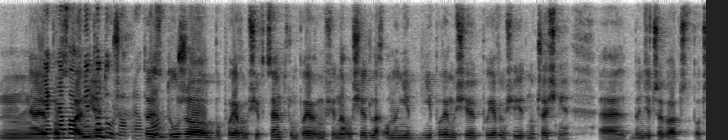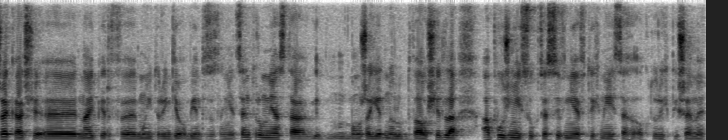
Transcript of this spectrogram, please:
Mm, e, Jak na Bochnię powstanie- to dużo, prawda? to jest dużo, bo pojawią się w centrum, pojawią się na osiedlach, one nie, nie pojawią, się, pojawią się jednocześnie. Będzie trzeba cz- poczekać. E, Najpierw e, monitoringiem objęte zostanie centrum miasta, może jedno lub dwa osiedla, a później sukcesywnie w tych miejscach, o których piszemy,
